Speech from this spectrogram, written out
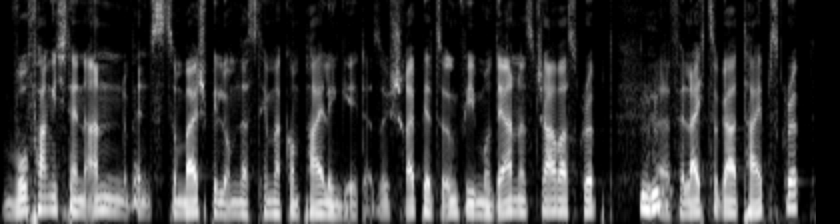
wo fange ich denn an, wenn es zum Beispiel um das Thema Compiling geht? Also ich schreibe jetzt irgendwie modernes JavaScript, mhm. äh, vielleicht sogar TypeScript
